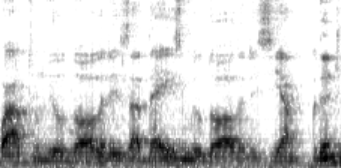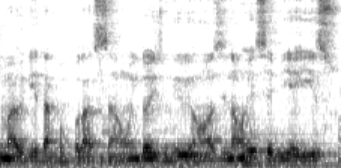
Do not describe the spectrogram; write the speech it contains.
4 mil dólares a 10 mil dólares e a grande maioria da população em 2011 não recebia isso.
